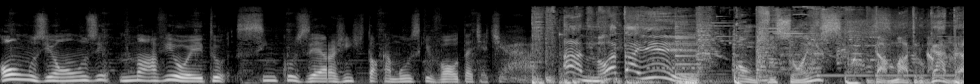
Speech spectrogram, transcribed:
11 11 9850. A gente toca a música e volta. Tchau, tchau. Anota aí! Confissões da Madrugada.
